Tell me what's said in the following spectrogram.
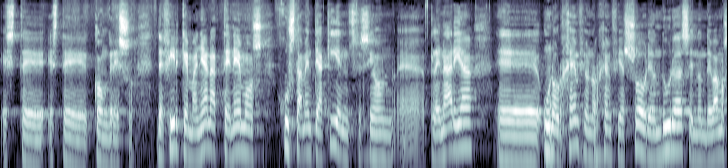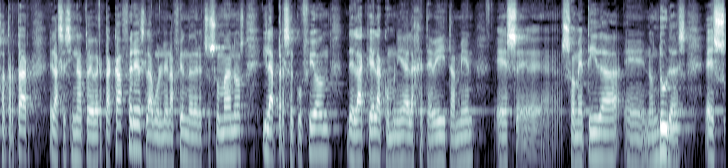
este, este congreso. Decir que mañana tenemos justamente aquí en sesión eh, plenaria eh, una urgencia, una urgencia sobre Honduras, en donde vamos a tratar el asesinato de Berta Cáceres, la vulneración de derechos humanos y la persecución de la que la comunidad LGTBI también es eh, sometida en Honduras. Es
